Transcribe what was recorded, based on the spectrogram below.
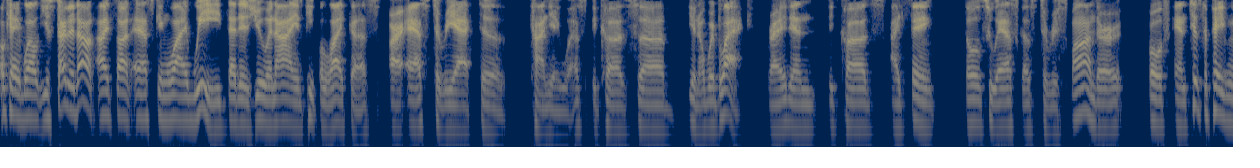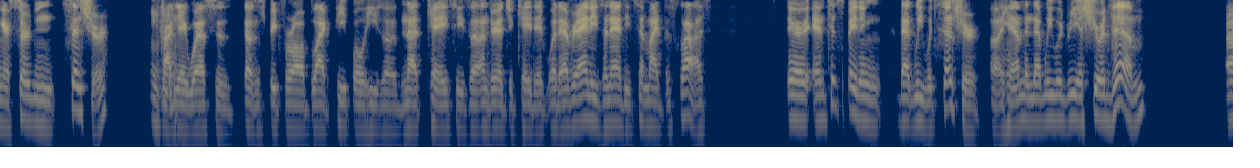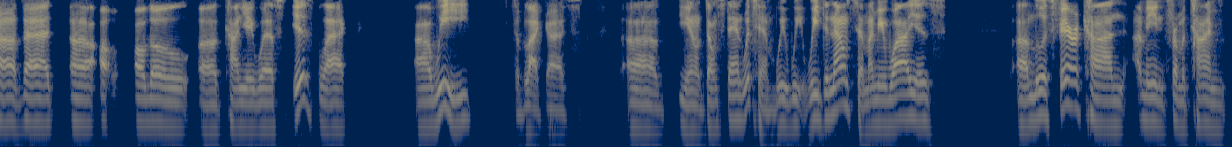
Okay, well, you started out, I thought, asking why we, that is you and I and people like us, are asked to react to Kanye West because, uh, you know, we're black, right? And because I think those who ask us to respond are both anticipating a certain censure. Mm-hmm. Kanye West is, doesn't speak for all black people. He's a nutcase. He's an undereducated, whatever, and he's an anti-Semite disguise. They're anticipating that we would censure uh, him and that we would reassure them uh, that uh, although uh, Kanye West is black, uh, we, the black guys, uh, you know, don't stand with him. We we we denounce him. I mean, why is uh, Louis Farrakhan? I mean, from a time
